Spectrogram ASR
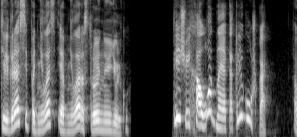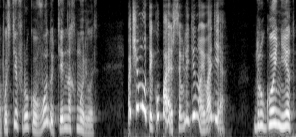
Тильграсси поднялась и обняла расстроенную Юльку. «Ты еще и холодная, как лягушка!» Опустив руку в воду, тень нахмурилась. «Почему ты купаешься в ледяной воде?» «Другой нет,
